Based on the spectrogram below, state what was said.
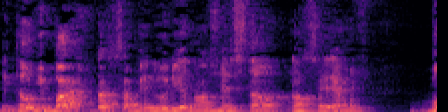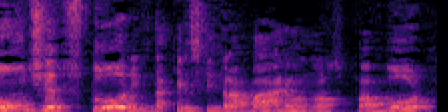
Então, debaixo da sabedoria, nós, gestão, nós seremos bons gestores daqueles que trabalham a nosso favor,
